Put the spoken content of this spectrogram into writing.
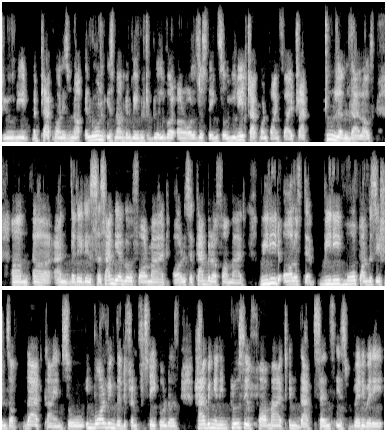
you need, but track one is not alone is not going to be able to deliver on all of those things. So you need track 1.5, track two level dialogues. Um, uh, and whether it is a San Diego format or it's a Canberra format, we need all of them. We need more conversations of that kind. So involving the different stakeholders, having an inclusive format in that sense is very, very,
